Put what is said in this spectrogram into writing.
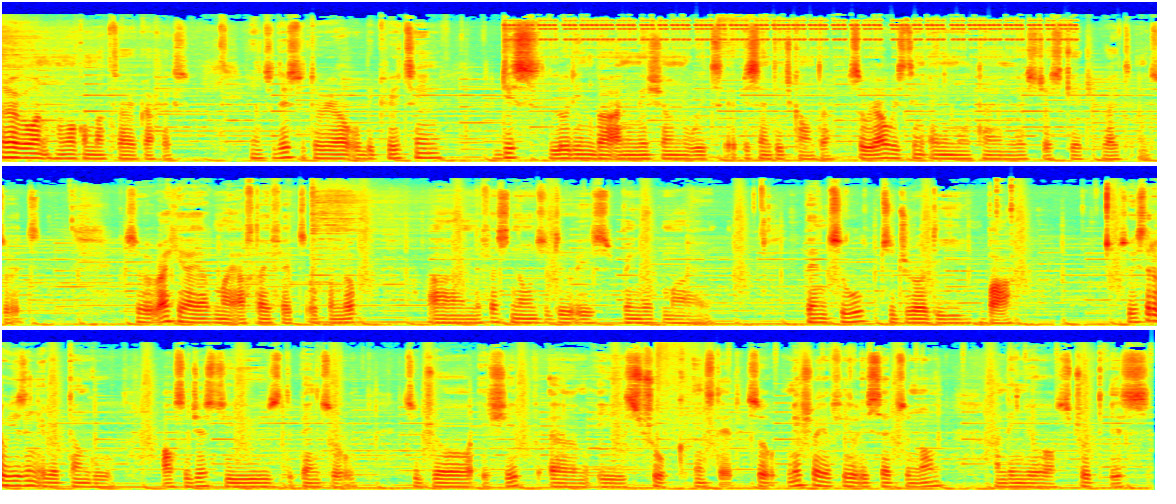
Hello everyone and welcome back to Aret Graphics. In today's tutorial we'll be creating this loading bar animation with a percentage counter. So without wasting any more time let's just get right into it. So right here I have my After Effects opened up and the first thing I want to do is bring up my pen tool to draw the bar. So instead of using a rectangle I'll suggest you use the pen tool to draw a shape, um, a stroke instead. So make sure your fill is set to none and then your stroke is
